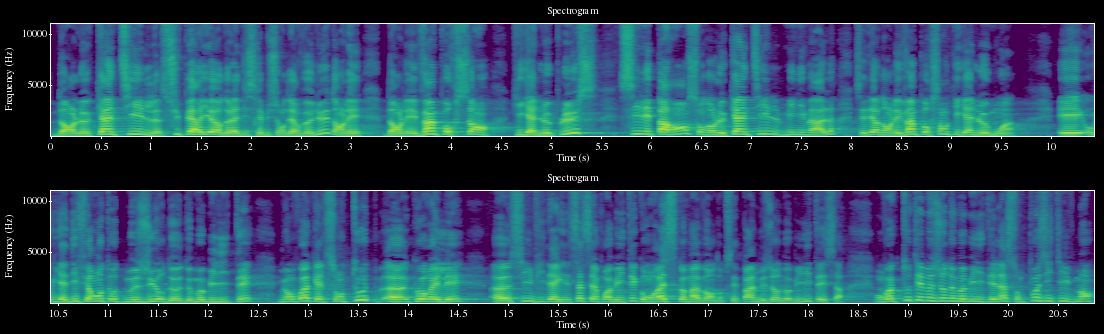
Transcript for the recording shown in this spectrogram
dans le, quintile supérieur de la distribution des revenus, dans les, dans les 20% qui gagnent le plus, si les parents sont dans le quintile minimal, c'est-à-dire dans les 20% qui gagnent le moins. Et où il y a différentes autres mesures de, mobilité, mais on voit qu'elles sont toutes euh, corrélées euh, ça, c'est la probabilité qu'on reste comme avant. Donc, ce n'est pas une mesure de mobilité, ça. On voit que toutes les mesures de mobilité-là sont positivement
